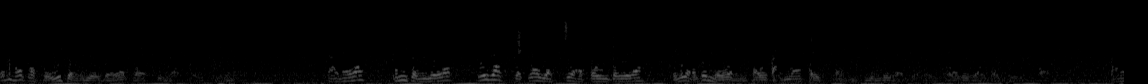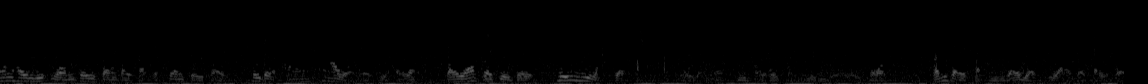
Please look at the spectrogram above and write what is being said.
咁係一個好重要嘅一個戰略地點。但係咧咁重要咧，呢一直咧日之後到到咧，好耐都冇人夠膽咧去重建呢個耶利哥呢個嘅現場。但係列王記上第十六章記載，去到亞哈王嘅時候咧，就有一個叫做希勒嘅伯特嘅人咧，試圖去重建耶利哥。咁就實現咗約書亞嘅計劃。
